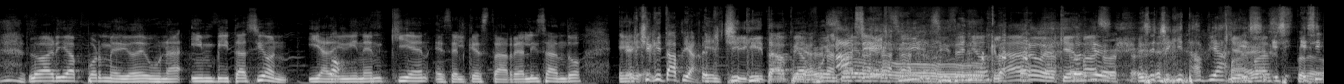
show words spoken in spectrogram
lo haría por medio de una invitación. Y adivinen quién es el que está realizando El eh, Chiquitapia. El Chiquitapia. Chiquitapia. el Ah, sí. sí, sí, señor. Claro, ¿quién más? Ese Chiquitapia. ¿Quién Ese, más? ese- ese-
